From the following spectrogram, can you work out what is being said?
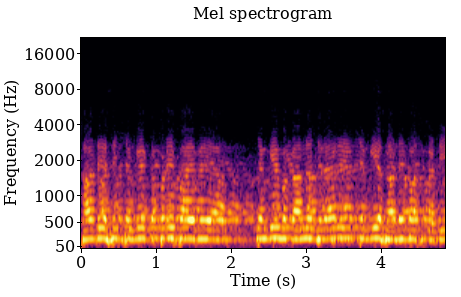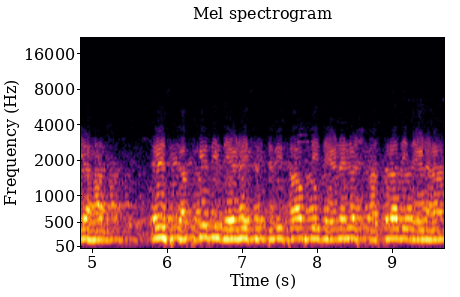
ਸਾਡੇ ਅਸੀਂ ਚੰਗੇ ਕੱਪੜੇ ਪਾਏ ਹੋਏ ਆ, ਚੰਗੇ ਮਕਾਨਾਂ 'ਚ ਰਹਿ ਰਹੇ ਆ, ਚੰਗੀਆਂ ਸਾਡੇ ਪਾਸ ਗੱਡੀਆਂ ਹਨ। ਇਸ ਗੱਤਕੇ ਦੀ ਦੇਣ ਹੈ, ਇਸ ਸ੍ਰੀ ਸਾਹਿਬ ਦੀ ਦੇਣ ਹੈ, ਇਹਨਾਂ ਸ਼ਾਸਤਰਾਂ ਦੀ ਦੇਣ ਹੈ।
